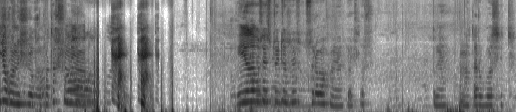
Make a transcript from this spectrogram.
Nece konuşuyor? Kapatak şunu ya. Videoda bu ses duydunuz kusura bakmayın arkadaşlar. Bu ne? Anahtarı basit.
